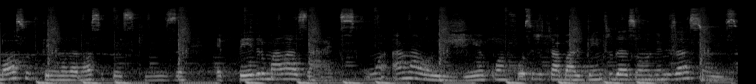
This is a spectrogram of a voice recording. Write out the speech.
nosso tema da nossa pesquisa é Pedro Malazartes, uma analogia com a força de trabalho dentro das organizações.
